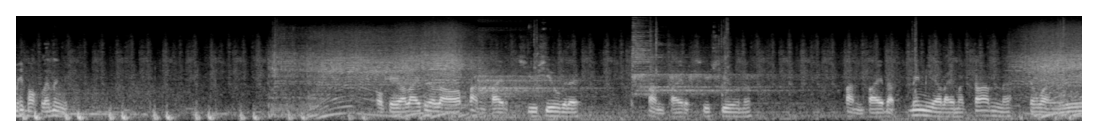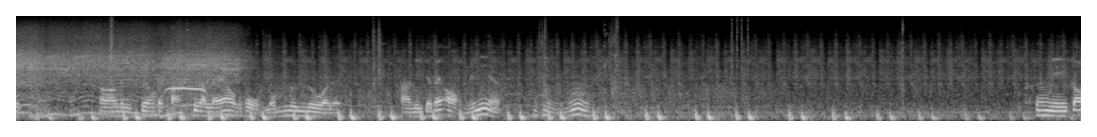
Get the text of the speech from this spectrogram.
ไม่บล็อกแล้วหนึ่ง โอเคอาไล่เพื่อเราปั่นไปชิวๆไปเลย ปั่นไปแบบชิวๆนะปั่นไปแบบไม่มีอะไรมากั้นนะจังหวะนี้เอาหนึ่งเครื่องไปฝากเพื่อนแล้วโอ้โหล้มรัวๆเลยทางนี้จะได้ออกไหมเนี่ยเครื่องนี้ก็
